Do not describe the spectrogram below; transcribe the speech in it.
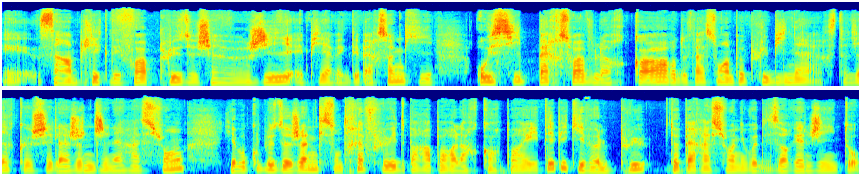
et ça implique des fois plus de chirurgie, et puis avec des personnes qui aussi perçoivent leur corps de façon un peu plus binaire. C'est-à-dire que chez la jeune génération, il y a beaucoup plus de jeunes qui sont très fluides par rapport à leur corporéité, puis qui veulent plus d'opérations au niveau des organes génitaux.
